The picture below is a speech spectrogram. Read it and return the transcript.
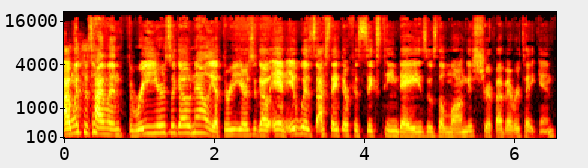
I went to Thailand three years ago now. Yeah, three years ago. And it was, I stayed there for 16 days. It was the longest trip I've ever taken.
